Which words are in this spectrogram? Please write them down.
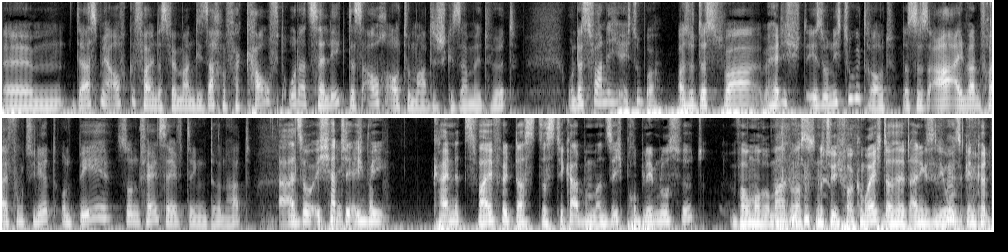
Ähm, da ist mir aufgefallen, dass wenn man die Sachen verkauft oder zerlegt, das auch automatisch gesammelt wird. Und das fand ich echt super. Also das war, hätte ich eh so nicht zugetraut, dass das A einwandfrei funktioniert und B so ein Failsafe-Ding drin hat. Also ich hatte ich irgendwie top. keine Zweifel, dass das Sticker-Album an sich problemlos wird. Warum auch immer, du hast natürlich vollkommen recht, da hätte einiges in die Hose gehen können.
